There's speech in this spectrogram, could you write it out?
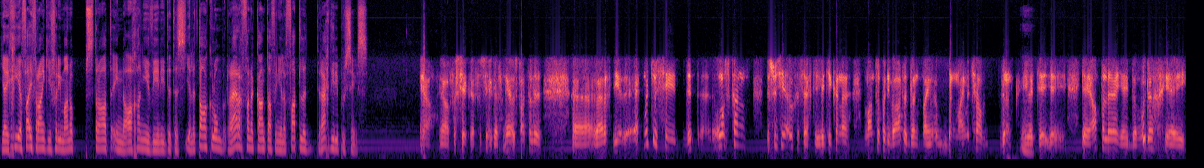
jy gee 'n R5 vir die man op straat en daar gaan jy weer nie. Dit is julle takel om regtig van 'n kant af en julle vat hulle reg deur die proses. Ja, ja, verseker, verseker. Nee, ons vat hulle uh regtig deur. Ek moet jou sê dit ons kan dis soos jy ou gesê het, jy weet jy kan 'n man op die water drink, my bring my met self drink. Jy hmm. weet jy jy, jy help hulle, jy bemoedig, jy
